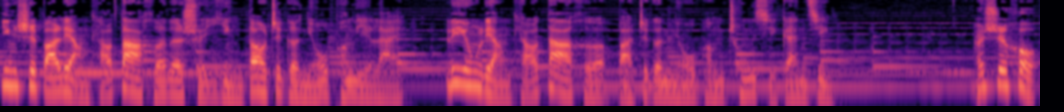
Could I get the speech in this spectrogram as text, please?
硬是把两条大河的水引到这个牛棚里来，利用两条大河把这个牛棚冲洗干净。而事后，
